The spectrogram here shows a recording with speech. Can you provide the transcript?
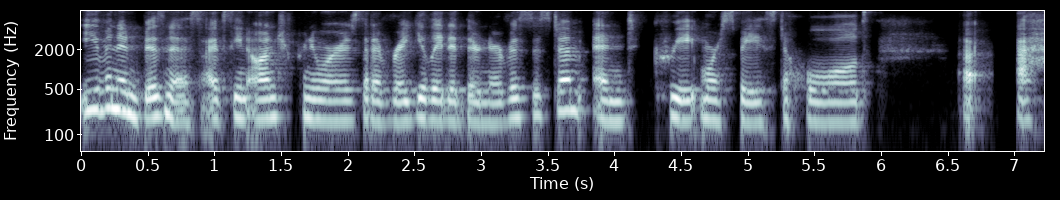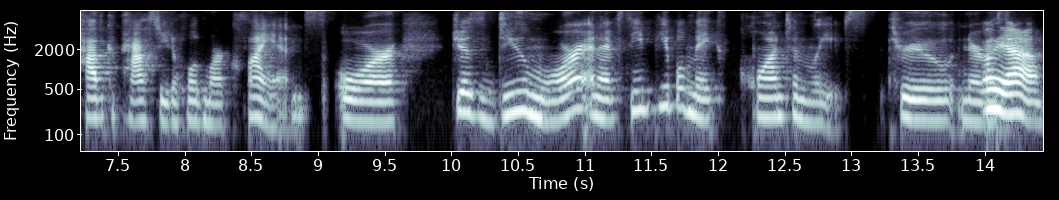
even in business, I've seen entrepreneurs that have regulated their nervous system and create more space to hold, uh, have capacity to hold more clients or just do more. And I've seen people make quantum leaps through oh, nervous oh, yeah.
